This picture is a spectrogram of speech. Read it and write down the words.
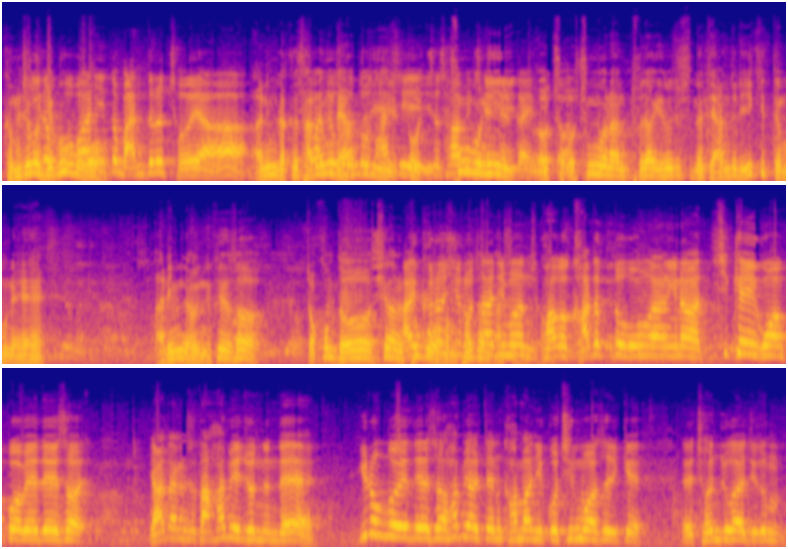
검증을 아니, 이런 해보고 법안이 또 만들어져야 아닙니다. 그 다른 추가적으로 또 대안들이 다시 또 저 사업이 충분히 진행될 거 아닙니까? 어, 저- 충분한 투자가 이루어질 수 있는 대안들이 있기 때문에 아닙니다. 의원님. 그래서 조금 더 시간을 아니 두고 그런 한번 식으로 보자는 따지면 말씀이죠. 과거 가덕도 공항이나 TK 공항법에 대해서 야당에서 다 합의해 줬는데 이런 거에 대해서 합의할 때는 가만히 있고 지금 와서 이렇게 에, 전주가 지금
